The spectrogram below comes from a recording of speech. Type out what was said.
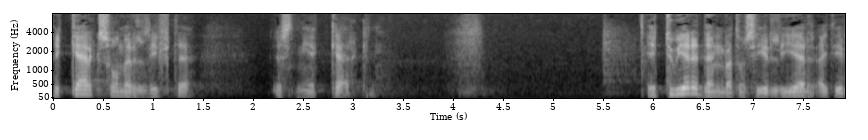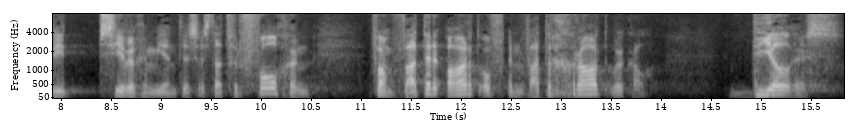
Die kerk sonder liefde is nie 'n kerk nie. Die tweede ding wat ons hier leer uit hierdie sewe gemeentes is dat vervolging van watter aard of in watter graad ook al deel is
